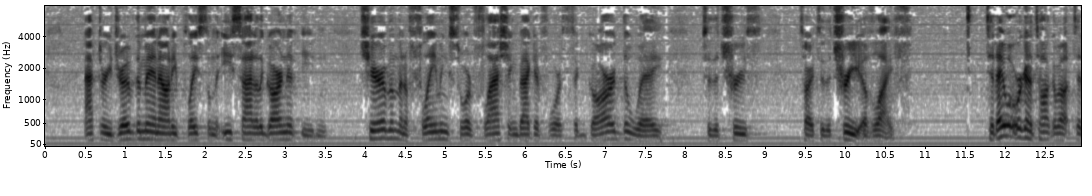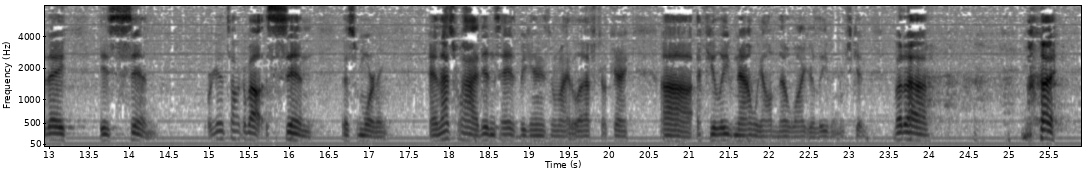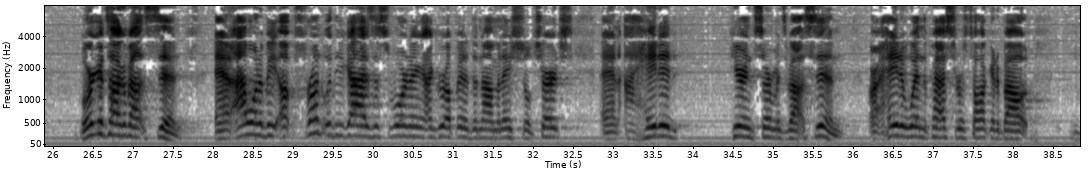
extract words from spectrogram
After he drove the man out, he placed on the east side of the Garden of Eden cherubim and a flaming sword flashing back and forth to guard the way to the truth, sorry, to the tree of life. Today, what we're going to talk about today is sin. We're going to talk about sin this morning. And that's why I didn't say at the beginning when I left, okay? Uh, if you leave now, we all know why you're leaving. I'm just kidding. But, uh, but we're going to talk about sin. And I want to be upfront with you guys this morning. I grew up in a denominational church, and I hated hearing sermons about sin. Or I hated when the pastor was talking about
